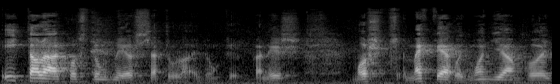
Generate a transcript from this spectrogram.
így találkoztunk mi össze tulajdonképpen, és most meg kell, hogy mondjam, hogy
